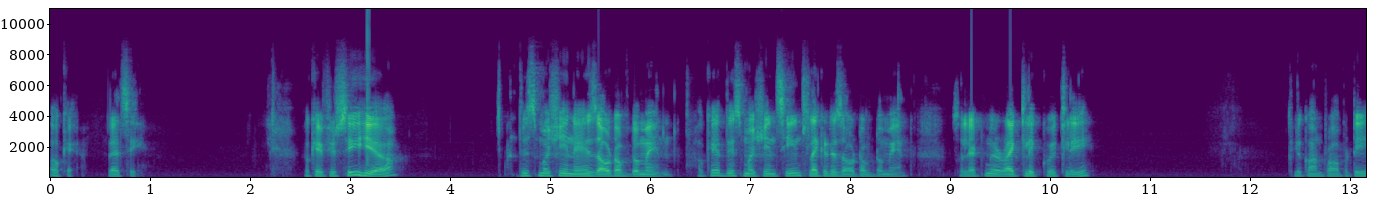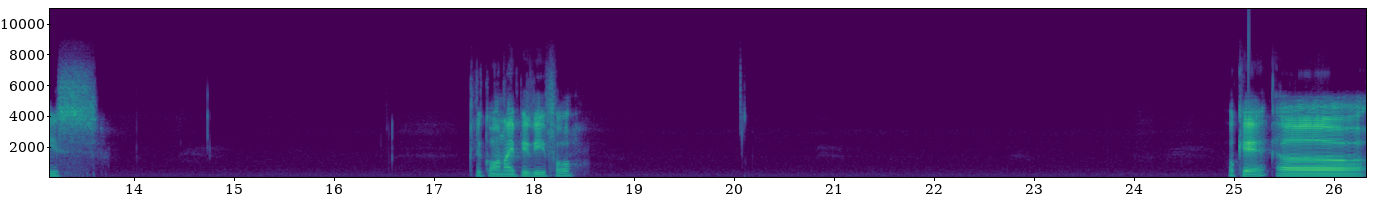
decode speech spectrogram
Okay, let's see. Okay, if you see here, this machine is out of domain. Okay, this machine seems like it is out of domain. So let me right click quickly. Click on properties. Click on IPv4. Okay, uh,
